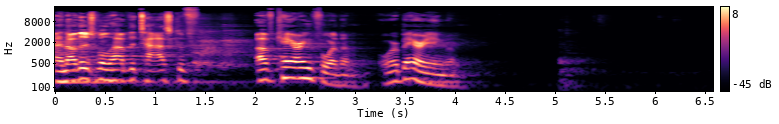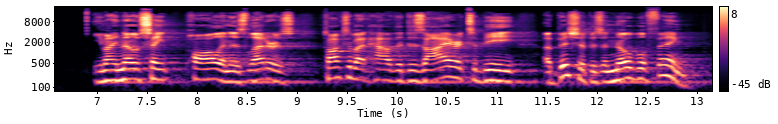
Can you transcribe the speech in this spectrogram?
And others will have the task of, of caring for them or burying them. You might know St. Paul in his letters talks about how the desire to be a bishop is a noble thing.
